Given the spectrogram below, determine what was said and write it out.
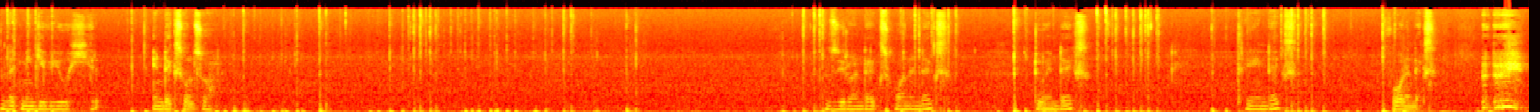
let me give you here index also zero index one index two index three index four index.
